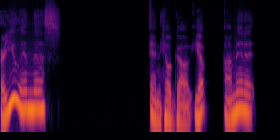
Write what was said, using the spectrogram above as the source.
are you in this? And he'll go, Yep, I'm in it.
